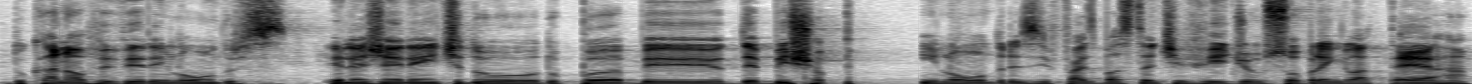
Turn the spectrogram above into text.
do canal Viver em Londres. Ele é gerente do, do pub The Bishop em Londres e faz bastante vídeo sobre a Inglaterra.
